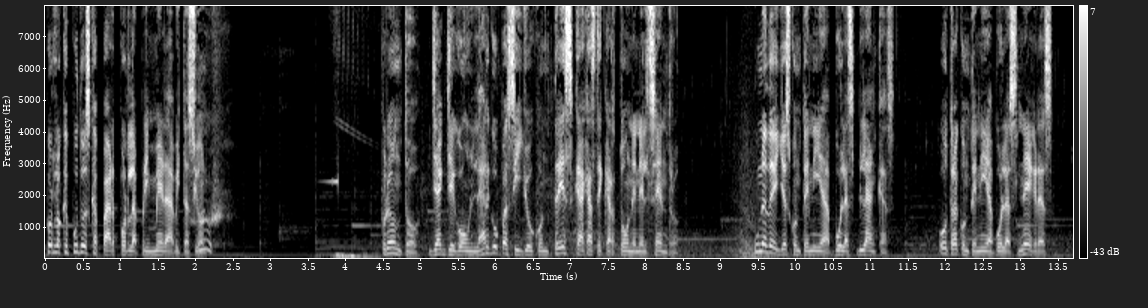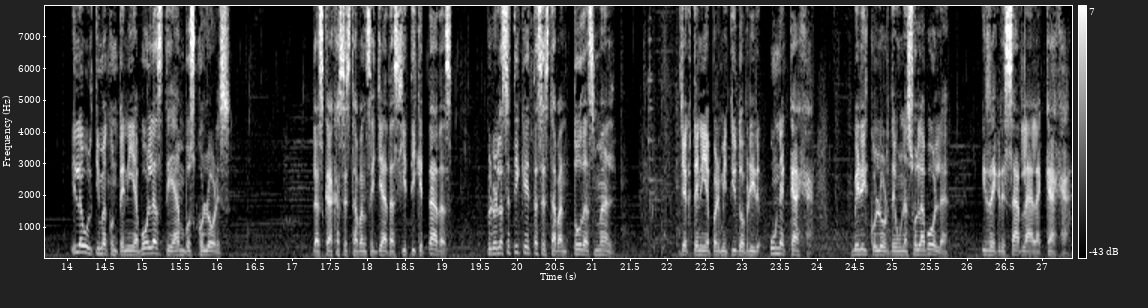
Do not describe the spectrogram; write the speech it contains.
por lo que pudo escapar por la primera habitación. Pronto, Jack llegó a un largo pasillo con tres cajas de cartón en el centro. Una de ellas contenía bolas blancas, otra contenía bolas negras y la última contenía bolas de ambos colores. Las cajas estaban selladas y etiquetadas, pero las etiquetas estaban todas mal. Jack tenía permitido abrir una caja, ver el color de una sola bola y regresarla a la caja.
